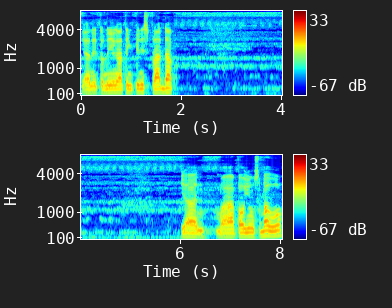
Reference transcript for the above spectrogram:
Yan, ito na yung ating finished product. Yan, maapaw yung sabaw oh.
